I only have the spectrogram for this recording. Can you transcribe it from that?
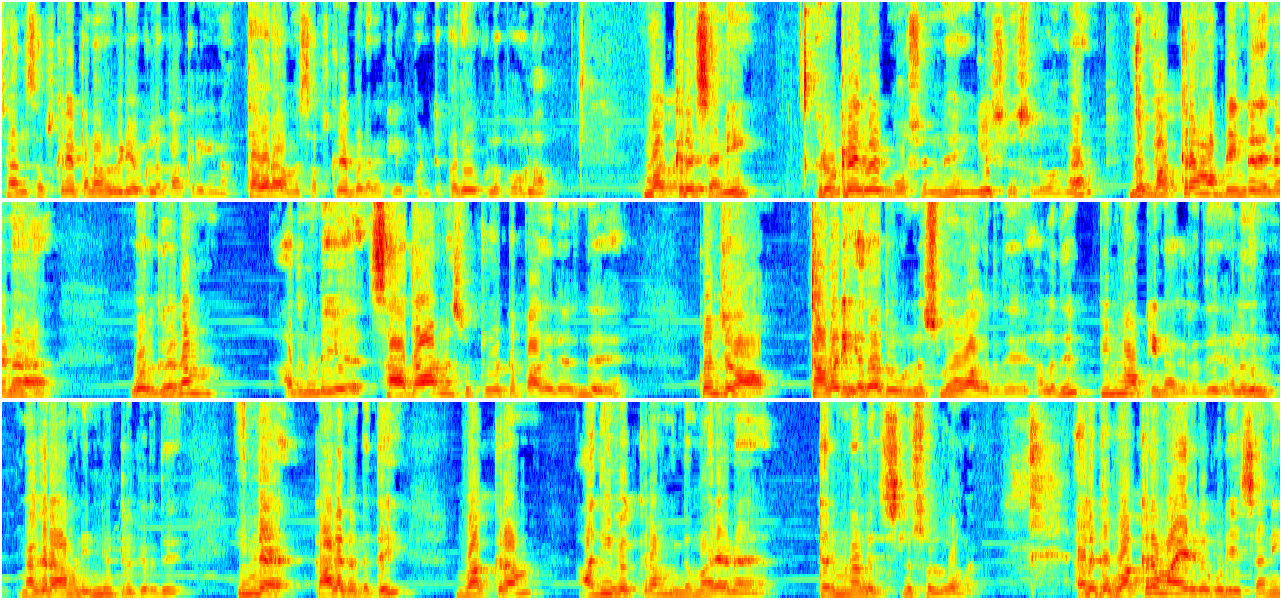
சேனல் சப்ஸ்கிரைப் பண்ணாம வீடியோக்குள்ள பாக்குறீங்கன்னா தவறாம சப்ஸ்கிரைப் பட்டனை கிளிக் பண்ணிட்டு பதிவுக்குள்ள போகலாம். வக்ர சனி ரொட்ரேக்ரேட் மோஷன் இங்கிலீஷ்ல சொல்லுவாங்க. இந்த வக்ரம் அப்படின்றது என்னன்னா ஒரு கிரகம் அதனுடைய சாதாரண சுற்றுவட்ட பாதையில இருந்து கொஞ்சம் தவறி அதாவது ஒன்று ஸ்லோ ஆகுறது அல்லது பின்னோக்கி நகர்றது அல்லது நகராமல் நின்றுட்டு இருக்கிறது இந்த காலகட்டத்தை வக்ரம் அதிவக்ரம் இந்த மாதிரியான டெர்மினாலஜிஸ்ல சொல்லுவாங்க. அதில் இப்போ வக்கரமாக இருக்கக்கூடிய சனி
